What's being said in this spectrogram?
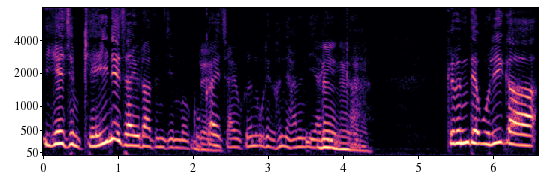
이게 지금 개인의 자유라든지 뭐 국가의 네. 자유 그건 우리가 흔히 하는 네, 이야기니까 네, 네. 그런데 우리가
